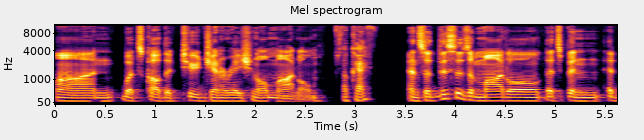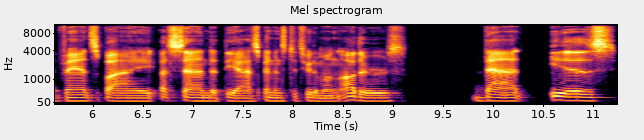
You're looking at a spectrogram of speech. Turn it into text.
on what's called the two generational model. okay, And so this is a model that's been advanced by Ascend at the Aspen Institute, among others, that is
